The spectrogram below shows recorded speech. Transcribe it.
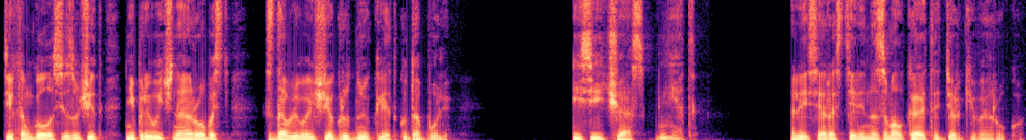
В тихом голосе звучит непривычная робость, сдавливающая грудную клетку до боли. И сейчас нет. Алисия растерянно замолкает, отдергивая руку.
